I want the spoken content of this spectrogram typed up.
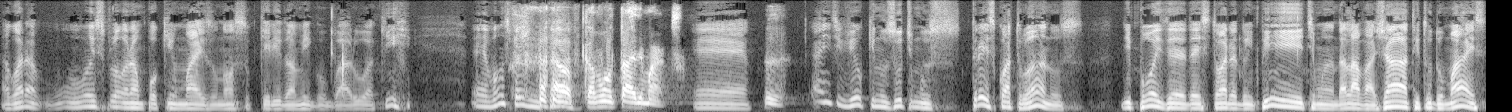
Agora vou explorar um pouquinho mais o nosso querido amigo Baru aqui. É, vamos perguntar. Fica à vontade, Marcos. É, é, a gente viu que nos últimos três, quatro anos depois de, da história do impeachment, da Lava Jato e tudo mais,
